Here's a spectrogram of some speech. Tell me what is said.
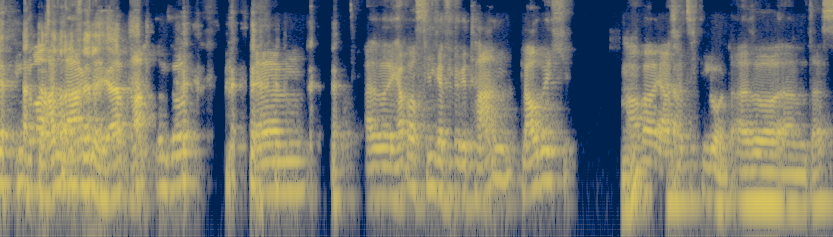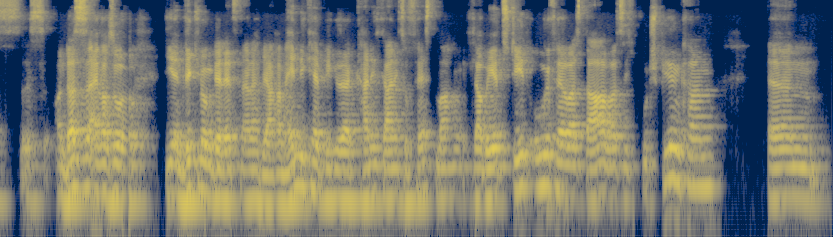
Indoor-Anlagen ja. verbracht und so. ähm, also ich habe auch viel dafür getan, glaube ich. Mhm. Aber ja, es hat sich gelohnt. Also ähm, das ist, und das ist einfach so die Entwicklung der letzten eineinhalb Jahre. Am Handicap, wie gesagt, kann ich gar nicht so festmachen. Ich glaube, jetzt steht ungefähr was da, was ich gut spielen kann. Ähm,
